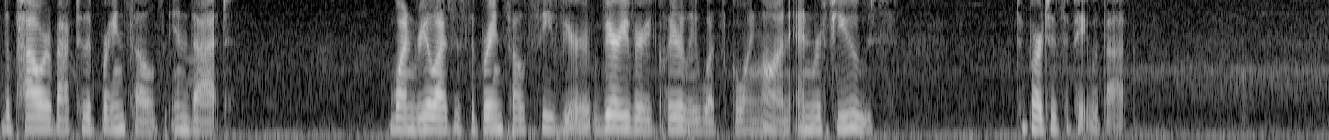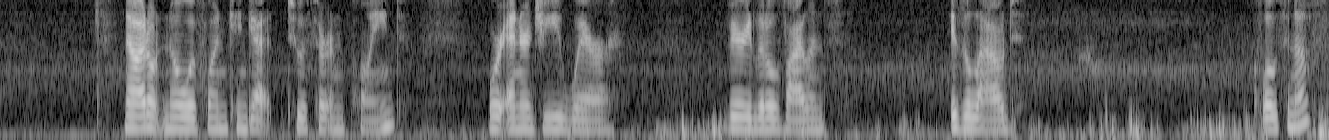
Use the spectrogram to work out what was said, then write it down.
the power back to the brain cells in that one realizes the brain cells see very, very, very clearly what's going on and refuse to participate with that. Now, I don't know if one can get to a certain point or energy where very little violence is allowed close enough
